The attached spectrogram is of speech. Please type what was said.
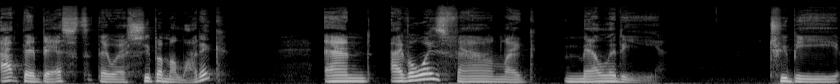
at their best, they were super melodic. And I've always found like melody to be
